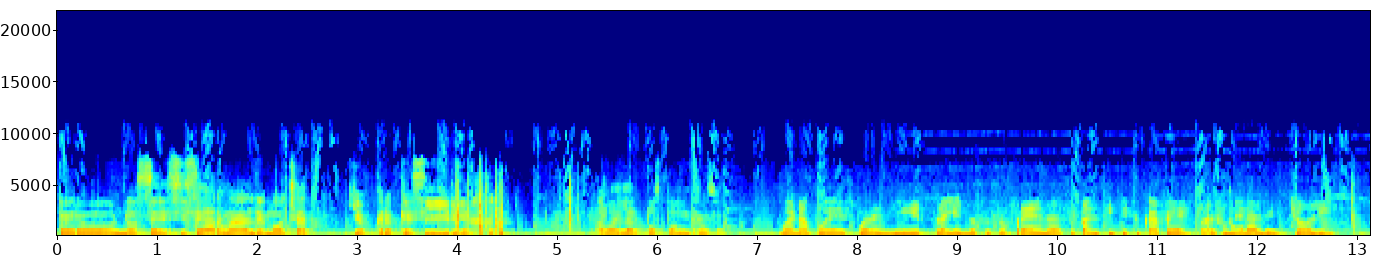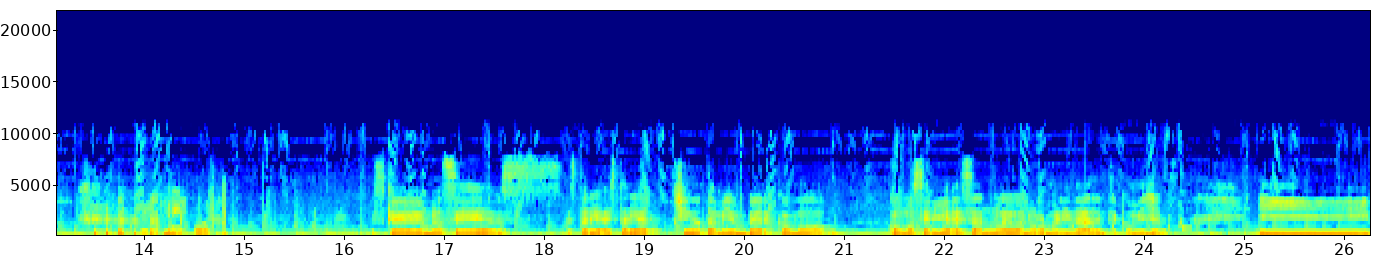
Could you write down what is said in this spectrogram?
Pero no sé, si se arma el de Molchat, yo creo que sí iría a bailar post-punk ruso. Bueno, pues pueden ir trayendo sus ofrendas, su pancito y su café para el funeral del Choli. Es que no sé, pues, estaría estaría chido también ver cómo cómo sería esa nueva normalidad entre comillas. Y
